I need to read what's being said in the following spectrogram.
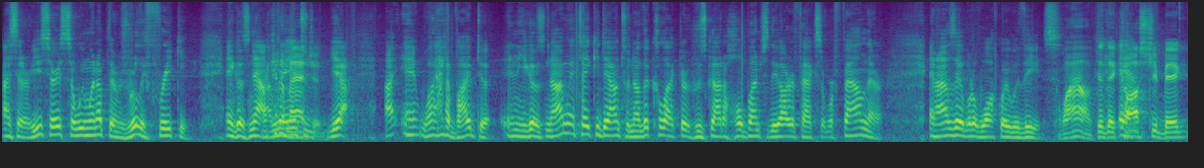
I said, Are you serious? So we went up there. It was really freaky. And he goes, Now, I can imagine. yeah. I, and well, I had a vibe to it. And he goes, Now I'm going to take you down to another collector who's got a whole bunch of the artifacts that were found there. And I was able to walk away with these. Wow. Did they cost you big?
